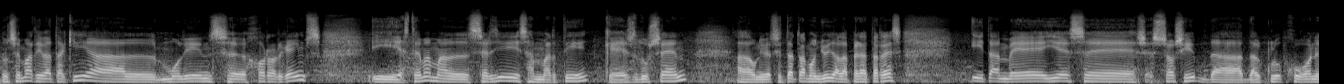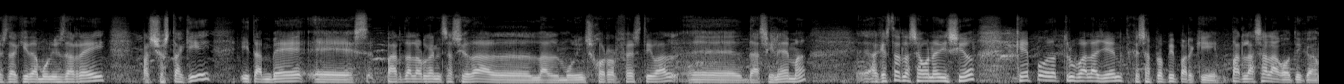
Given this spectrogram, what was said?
Doncs hem arribat aquí al Molins eh, Horror Games i estem amb el Sergi Sant Martí, que és docent a la Universitat Ramon Llull, a la Pere Terrés, i també ell és eh, soci de, del Club Jugones d'aquí de Molins de Rei, per això està aquí, i també eh, és part de l'organització del, del Molins Horror Festival eh, de cinema. Aquesta és la segona edició. Què pot trobar la gent que s'apropi per aquí, per la sala gòtica?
